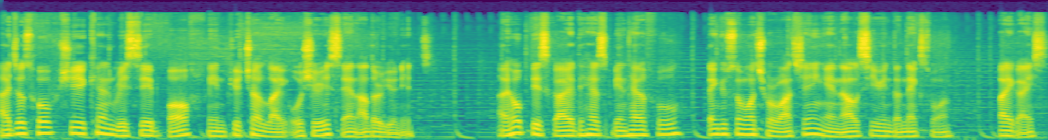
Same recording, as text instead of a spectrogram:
I just hope she can receive buff in future like Osiris and other units. I hope this guide has been helpful. Thank you so much for watching and I'll see you in the next one. Bye guys.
